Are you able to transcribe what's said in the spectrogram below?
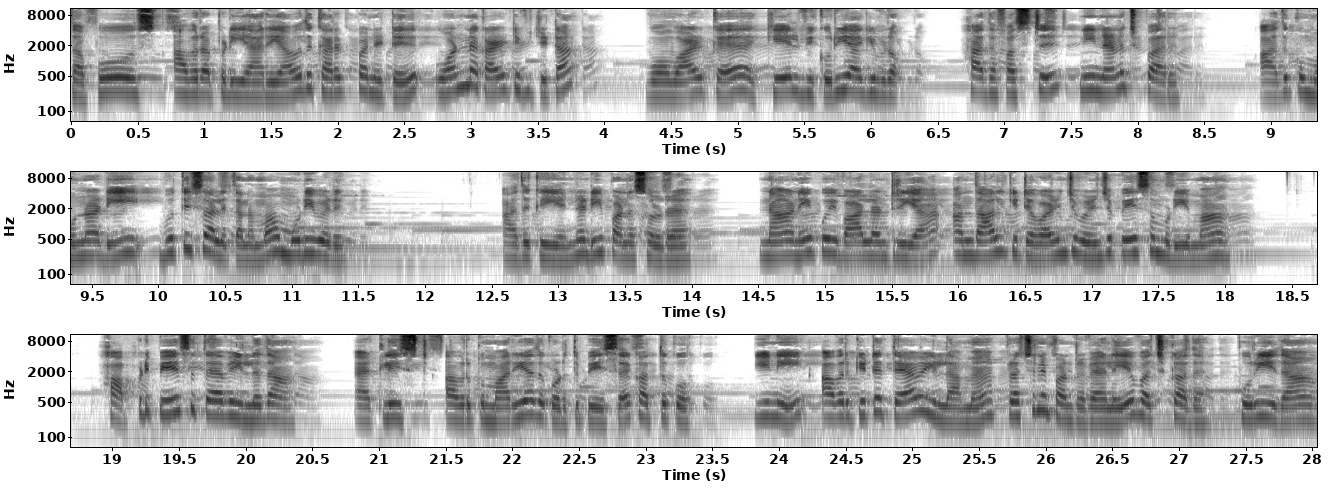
சப்போஸ் அவர் அப்படி யாரையாவது கரெக்ட் பண்ணிட்டு உன்னை கழட்டி விட்டுட்டா உன் வாழ்க்கை கேள்விக்குறியாகிவிடும். அத ஃபர்ஸ்ட் நீ நினைச்சு பாரு. அதுக்கு முன்னாடி புத்திசாலித்தனமா முடிவெடு. அதுக்கு என்னடி பண்ண சொல்ற? நானே போய் வாழன்றியா? அந்த ஆள் கிட்ட வழிஞ்சு வழிஞ்சு பேச முடியுமா? அப்படி பேச தேவையில்லதான் அட்லீஸ்ட் அவருக்கு மரியாதை கொடுத்து பேச கத்துக்கோ. இனி அவர்கிட்ட தேவையில்லாம பிரச்சனை பண்ற வேலையை வச்சுக்காத. புரியுதா?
